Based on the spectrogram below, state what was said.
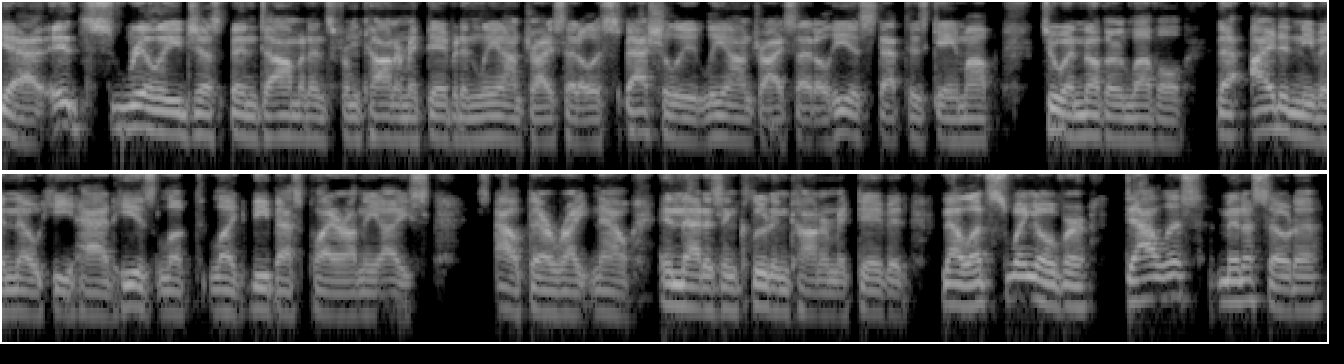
Yeah, it's really just been dominance from Connor McDavid and Leon Draisaitl, especially Leon Draisaitl. He has stepped his game up to another level that I didn't even know he had. He has looked like the best player on the ice out there right now, and that is including Connor McDavid. Now let's swing over Dallas, Minnesota.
